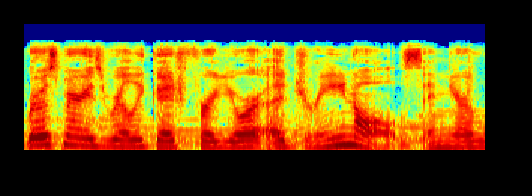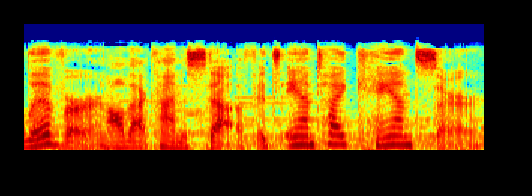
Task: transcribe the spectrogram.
Rosemary is really good for your adrenals and your liver and all that kind of stuff. It's anti cancer,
